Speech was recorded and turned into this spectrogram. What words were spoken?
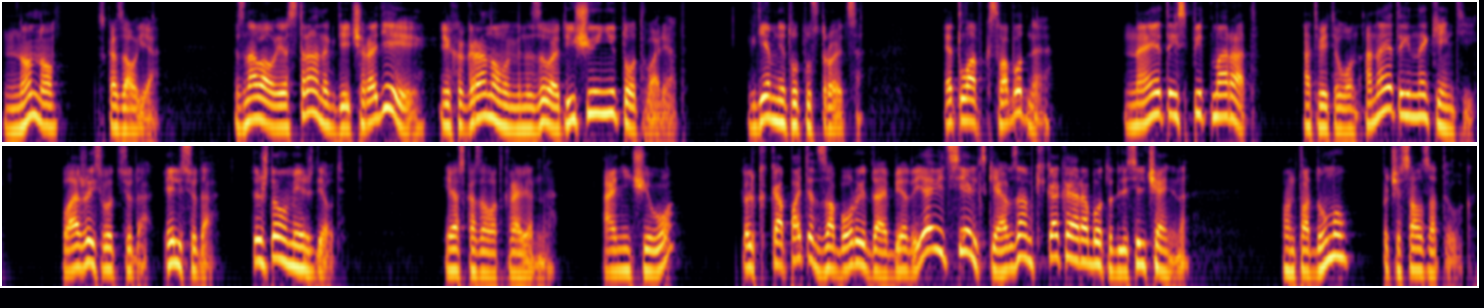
«Но-но», — сказал я. Знавал я страны, где чародеи, их агрономами называют, еще и не то творят. Где мне тут устроиться? Эта лавка свободная? На этой спит Марат, — ответил он, — а на этой Иннокентий. Ложись вот сюда или сюда. Ты что умеешь делать? Я сказал откровенно. А ничего? Только копать от забора и до обеда. Я ведь сельский, а в замке какая работа для сельчанина? Он подумал, почесал затылок.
